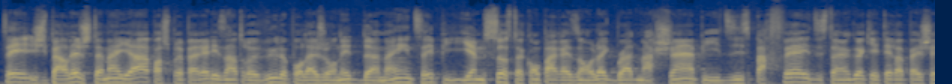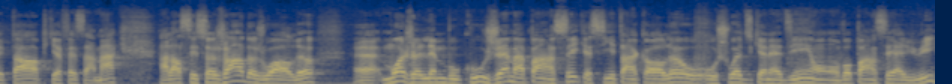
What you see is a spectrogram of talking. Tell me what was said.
sais, j'y parlais justement hier parce que je préparais les entrevues là, pour la journée de demain. Tu sais, puis il aime ça, cette comparaison-là avec Brad Marchand. Puis il dit, c'est parfait. Il dit, c'est un gars qui a été repêché tard puis qui a fait sa marque. Alors, c'est ce genre de joueur-là euh, moi, je l'aime beaucoup. J'aime à penser que s'il est encore là au, choix du Canadien, on, va penser à lui.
